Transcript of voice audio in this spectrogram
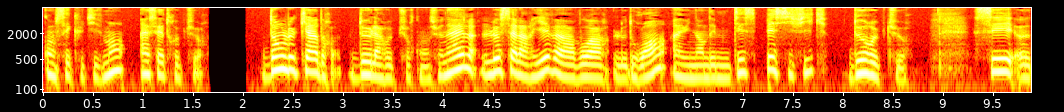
consécutivement à cette rupture? Dans le cadre de la rupture conventionnelle, le salarié va avoir le droit à une indemnité spécifique de rupture. C'est euh,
